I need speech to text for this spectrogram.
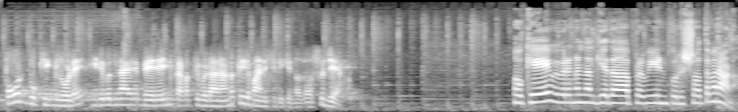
സ്പോട്ട് ബുക്കിംഗിലൂടെ ഇരുപതിനായിരം പേരെയും കടത്തിവിടാനാണ് തീരുമാനിച്ചിരിക്കുന്നത്. സുജയ. ഓക്കെ വിവരങ്ങൾ നൽകിയത് പ്രവീൺ പുരുഷോത്തമനാണ്.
